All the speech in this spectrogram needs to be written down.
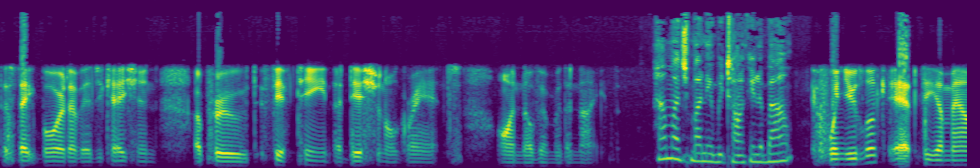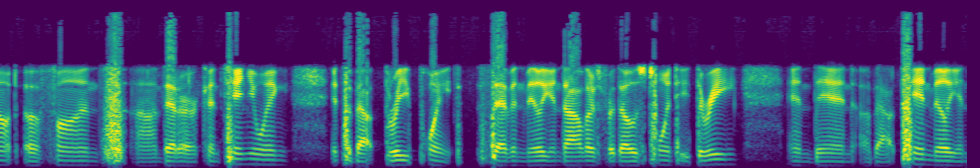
the State Board of Education approved 15 additional grants on November the 9th. How much money are we talking about? When you look at the amount of funds uh, that are continuing, it's about $3.7 million for those 23 and then about $10 million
